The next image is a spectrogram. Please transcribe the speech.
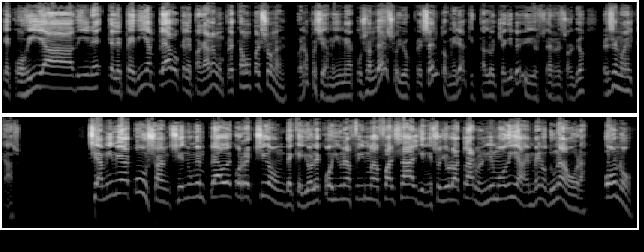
que cogía dinero, que le pedía a empleados que le pagaran un préstamo personal. Bueno, pues si a mí me acusan de eso, yo presento, mire, aquí están los chequitos y se resolvió. Pero ese no es el caso. Si a mí me acusan, siendo un empleado de corrección, de que yo le cogí una firma falsa a alguien, eso yo lo aclaro el mismo día, en menos de una hora, ¿o no?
